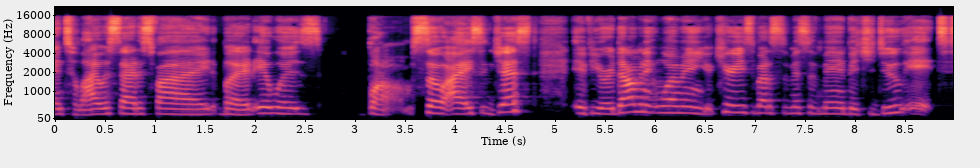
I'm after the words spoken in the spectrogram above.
until I was satisfied. But it was bomb. So I suggest if you're a dominant woman, you're curious about a submissive man, bitch, do it.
